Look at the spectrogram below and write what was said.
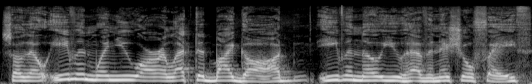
So that even when you are elected by God, even though you have initial faith,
